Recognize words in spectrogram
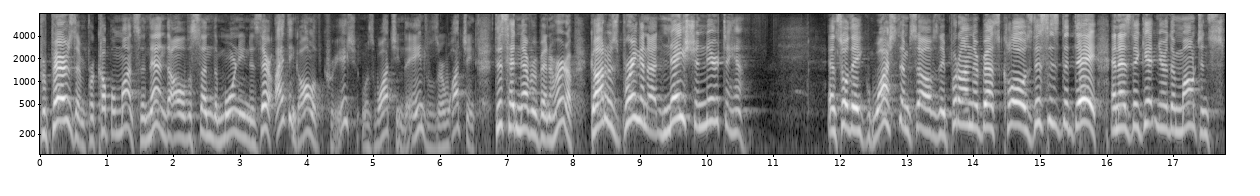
Prepares them for a couple months, and then all of a sudden the morning is there. I think all of creation was watching. The angels are watching. This had never been heard of. God was bringing a nation near to him. And so they wash themselves, they put on their best clothes. This is the day. And as they get near the mountains,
